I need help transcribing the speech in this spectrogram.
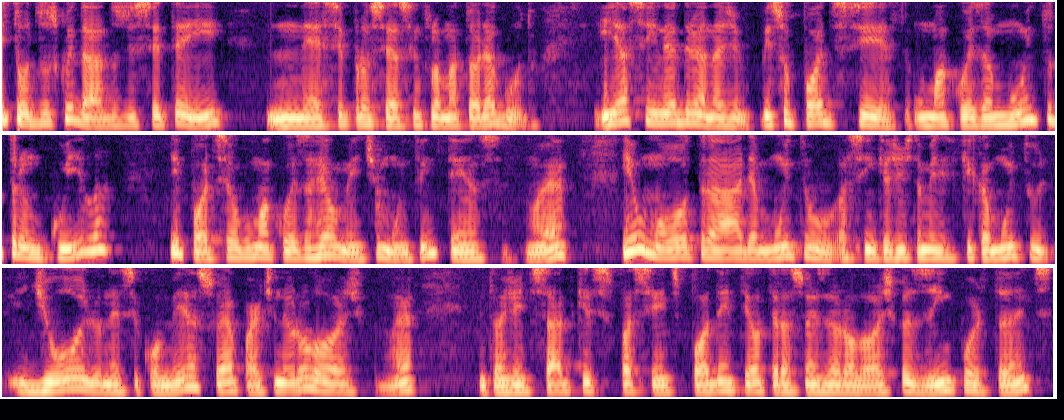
E todos os cuidados de CTI nesse processo inflamatório agudo. E assim, né, Adriana, isso pode ser uma coisa muito tranquila e pode ser alguma coisa realmente muito intensa, não é? E uma outra área muito, assim, que a gente também fica muito de olho nesse começo é a parte neurológica, não é? Então a gente sabe que esses pacientes podem ter alterações neurológicas importantes.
